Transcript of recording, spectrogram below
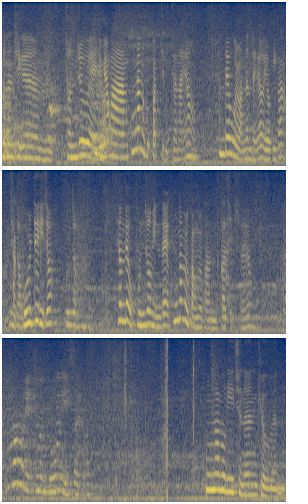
저는 지금 전주에 유명한 콩나물 국밥집 있잖아요. 현대옥을 왔는데요. 여기가 자 본점. 골들이죠. 본점, 본점. 현대옥 본점인데 콩나물 박물관까지 있어요. 콩나물이 주는 교훈이 있어요, 그럼. 콩나물이 주는 교훈.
